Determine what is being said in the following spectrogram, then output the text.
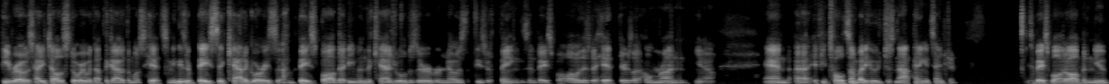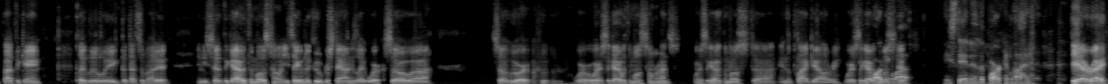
Pete Rose, how do you tell the story without the guy with the most hits? I mean, these are basic categories of baseball that even the casual observer knows that these are things in baseball. Oh, there's a hit, there's a home run, you know. And uh, if you told somebody who's just not paying attention, to baseball at all, but knew about the game. Played little league, but that's about it. And you said the guy with the most home. You take him to Cooperstown. He's like, where? So, uh, so who are who? Where, where's the guy with the most home runs? Where's the guy with the most uh, in the plaque gallery? Where's the guy with the most lot. hits? He's standing in the parking lot. yeah, right.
